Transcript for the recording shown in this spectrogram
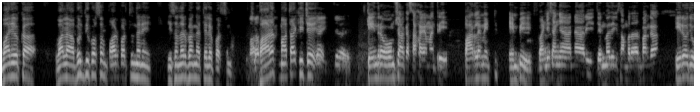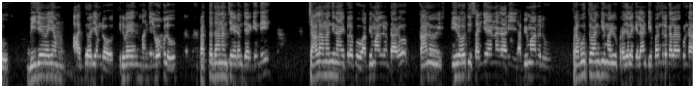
వారి యొక్క వాళ్ళ అభివృద్ధి కోసం పాటుపడుతుందని ఈ సందర్భంగా తెలియపరుస్తున్నాం. భారత్ మాతాకి జై. కేంద్ర హోంశాఖ సహాయ మంత్రి పార్లమెంట్ ఎంపీ బండి సంజయ్ అన్న గారి జన్మదిన సందర్భంగా ఈరోజు బీజేవైఎం ఆధ్వర్యంలో ఇరవై ఐదు మంది యువకులు రక్తదానం చేయడం జరిగింది. చాలా మంది నాయకులకు అభిమానులు ఉంటారు. కాను ఈ రోజు సంజయ్ అన్న గారి అభిమానులు ప్రభుత్వానికి మరియు ప్రజలకు ఎలాంటి ఇబ్బందులు కలగకుండా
